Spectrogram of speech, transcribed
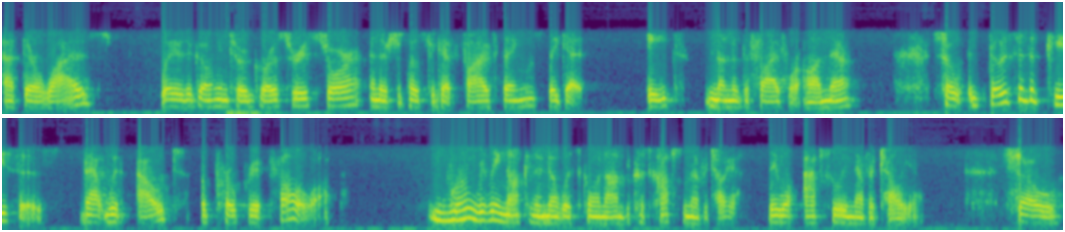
at their wives, whether they're going into a grocery store and they're supposed to get five things, they get eight. None of the five were on there. So those are the pieces that without appropriate follow up, we're really not going to know what's going on because cops will never tell you. They will absolutely never tell you. So,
